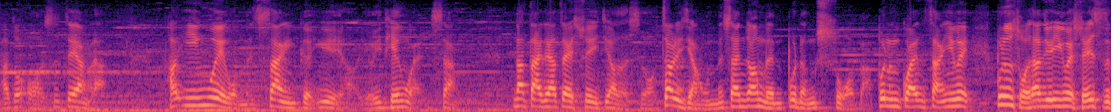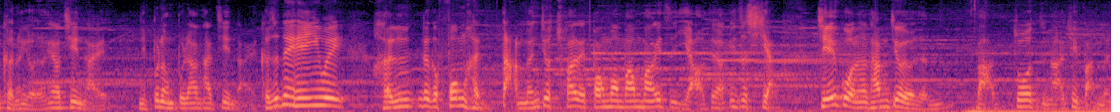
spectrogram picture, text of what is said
他说：“哦，是这样啦。他因为我们上一个月啊，有一天晚上，那大家在睡觉的时候，照理讲我们山庄门不能锁吧，不能关上，因为不能锁上，就因为随时可能有人要进来，你不能不让他进来。可是那天因为很那个风很大，门就穿得梆梆梆梆一直摇，这样一直响。结果呢，他们就有人把桌子拿去把门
